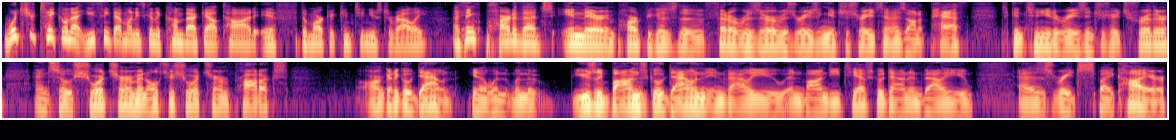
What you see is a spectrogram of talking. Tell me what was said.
What's your take on that? You think that money's going to come back out, Todd, if the market continues to rally? I think part of that's in there in part because the Federal Reserve is raising interest rates and is on a path to continue to raise interest rates further. And so short term and ultra short term products aren't going to go down. You know, when, when the usually bonds go down in value and bond ETFs go down in value as rates spike higher,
